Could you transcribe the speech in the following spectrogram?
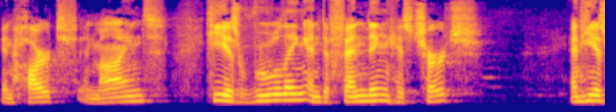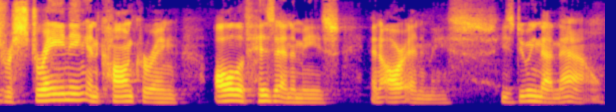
in heart and mind. He is ruling and defending his church. And he is restraining and conquering all of his enemies and our enemies. He's doing that now.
